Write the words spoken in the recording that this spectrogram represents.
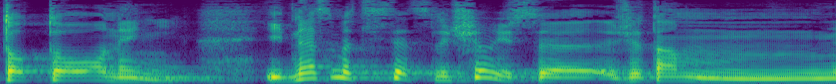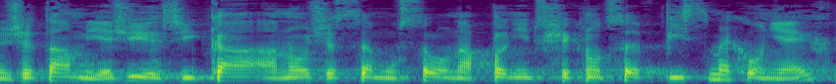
toto není. I dnes jsme sice slyšeli, že, že, tam, že tam Ježíš říká, ano, že se muselo naplnit všechno, co je v písmech o, něch,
